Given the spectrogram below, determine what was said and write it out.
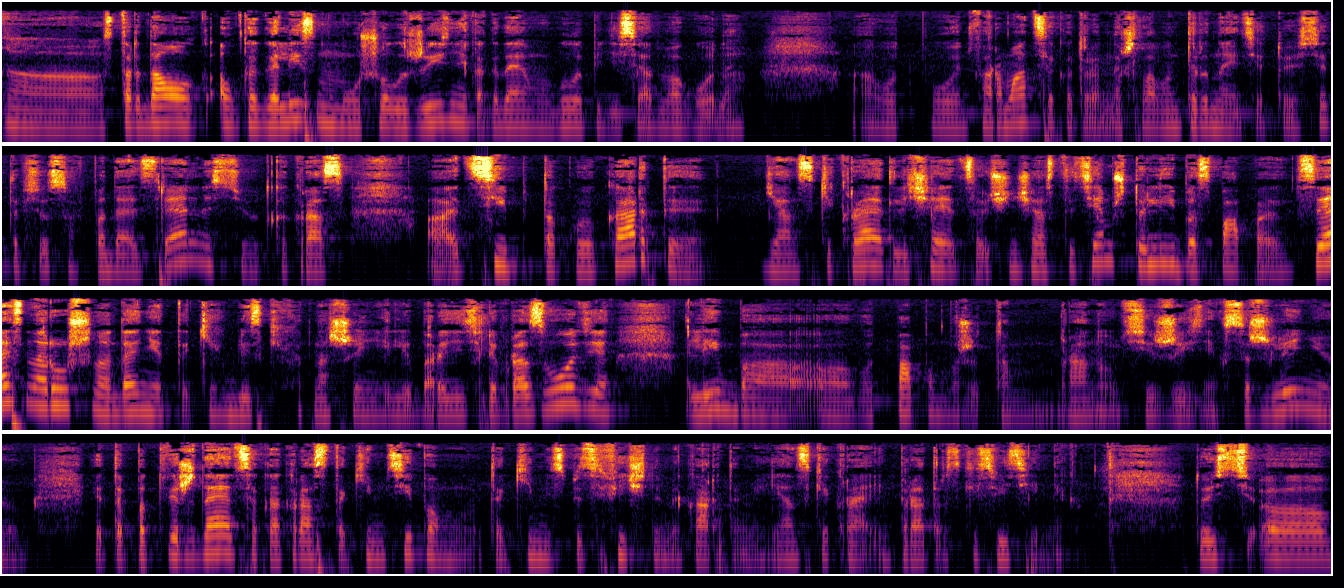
э, страдал алкоголизмом и ушел из жизни, когда ему было 52 года. А вот по информации, которую я нашла в интернете. То есть это все совпадает с реальностью. Вот как раз а, тип такой карты Янский край отличается очень часто тем, что либо с папой связь нарушена, да, нет таких близких отношений, либо родители в разводе, либо э, вот папа может там рано уйти из жизни. К сожалению, это подтверждается как раз таким типом, такими специфичными картами. Янский край, императорский светильник. То есть э,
